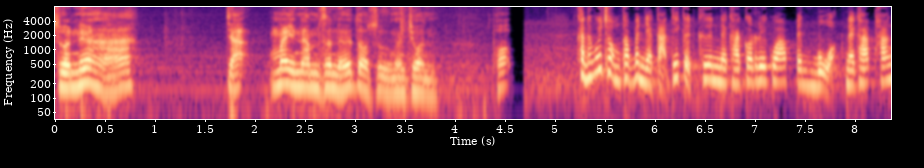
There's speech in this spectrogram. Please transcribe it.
ส่วนเนื้อหาจะไม่นำเสนอต่อสื่อมวลชน ค่ะท่านผู้ชมครับบรรยากาศที่เกิดขึ้นนะคะก็เรียกว่าเป็นบวกนะคะทั้ง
